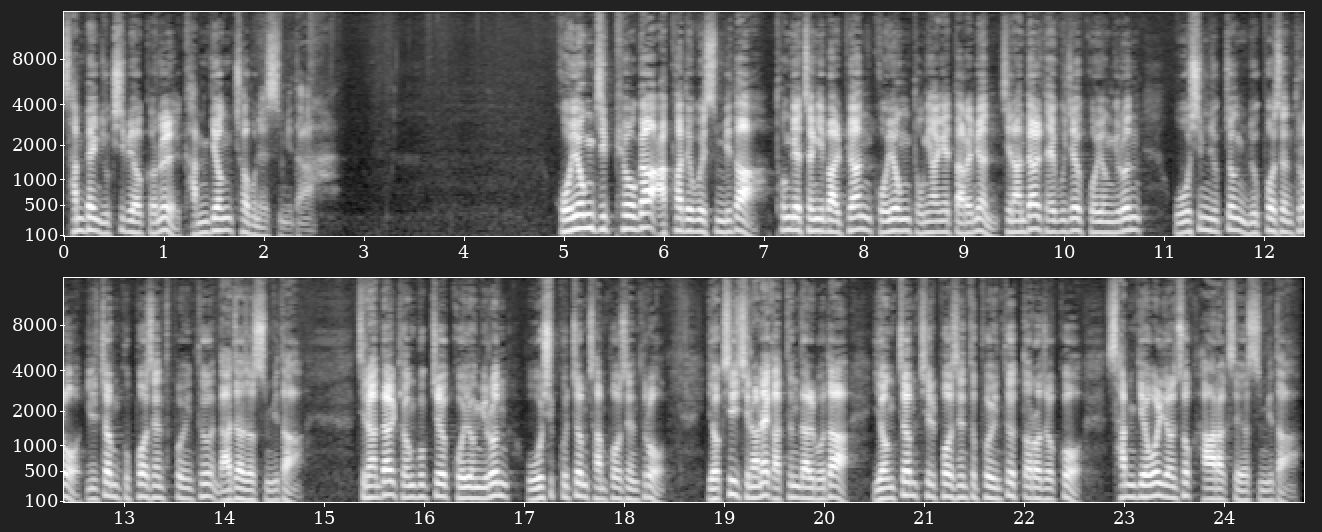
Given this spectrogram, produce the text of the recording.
360여 건을 감경 처분했습니다. 고용 지표가 악화되고 있습니다. 통계청이 발표한 고용 동향에 따르면 지난달 대구 지역 고용률은 56.6%로 1.9%포인트 낮아졌습니다. 지난달 경북 지역 고용률은 59.3%로 역시 지난해 같은 달보다 0.7%포인트 떨어졌고 3개월 연속 하락세였습니다.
